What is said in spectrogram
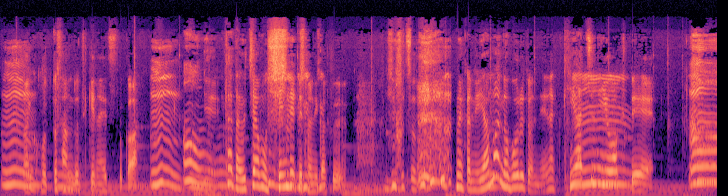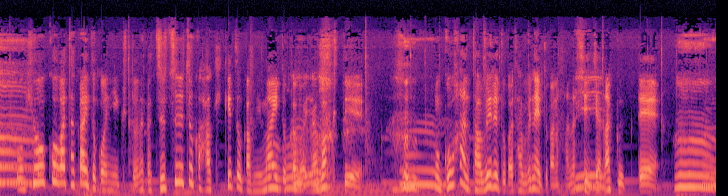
うん。なんかホットサンド的なやつとか、うん。ただうちはもう死んでて とにかく。なんかね山登るとねなんか気圧に弱くてこあう標高が高いところに行くとなんか頭痛とか吐き気とかめまいとかがやばくて、もうご飯食べるとか食べないとかの話じゃなくって、ーう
